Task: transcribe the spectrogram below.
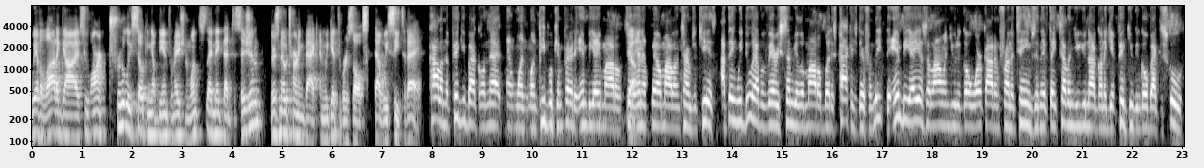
we have a lot of guys who aren't truly soaking up the information. Once they make that decision, there's no turning back, and we get the results that we see today. Collin, to piggyback on that, and when, when people compare the NBA model to yeah. the NFL model in terms of kids, I think we do have a very similar model, but it's packaged differently. The NBA is allowing you to go work out in front of teams, and if they're telling you you're not going to get picked, you can go back to school.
